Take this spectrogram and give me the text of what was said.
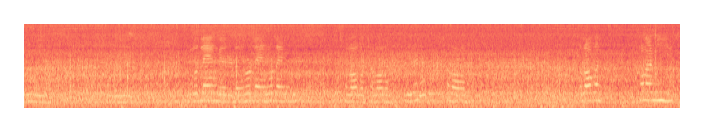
ไม่มีนะโอเรถแรงเดี๋ยวเดี๋ยวรถแรงรถแรงชะลอก่อนชะลอก่อนชะลอก่อนชะลอก่อนข้างหน้ามีหิน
